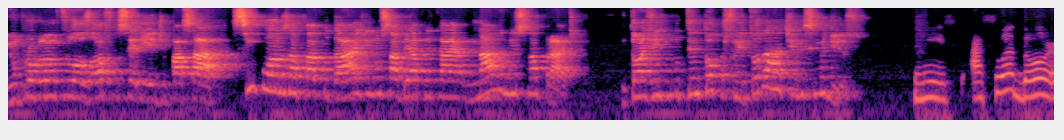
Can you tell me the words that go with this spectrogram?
E um problema filosófico seria de passar cinco anos na faculdade e não saber aplicar nada nisso na prática. Então a gente tentou construir toda a narrativa em cima disso. Isso. A sua dor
